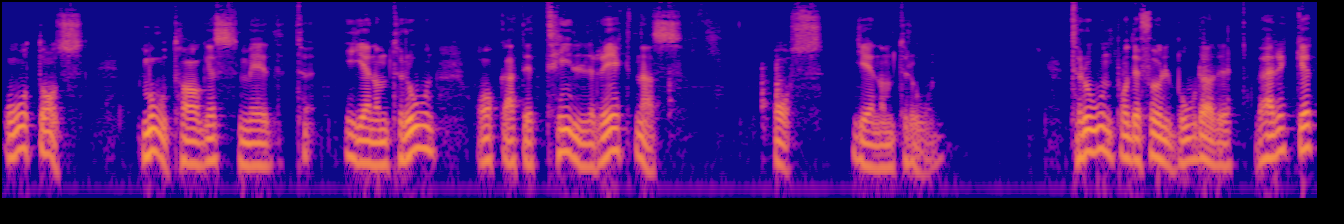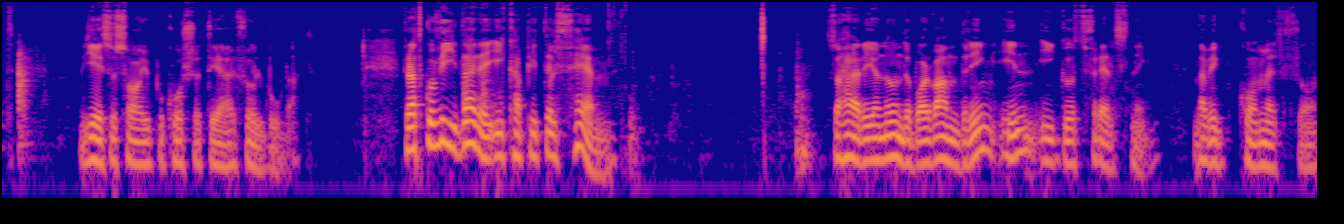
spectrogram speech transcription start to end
åt oss mottages med, genom tron och att det tillräknas oss genom tron. Tron på det fullbordade verket. Jesus sa ju på korset det är fullbordat. För att gå vidare i kapitel 5. Så här är en underbar vandring in i Guds frälsning. När vi kommer från,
